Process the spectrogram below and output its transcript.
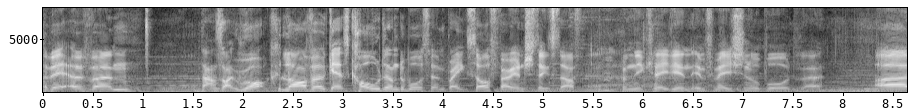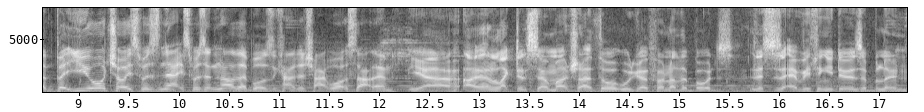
a bit of um, sounds like rock, lava gets cold underwater and breaks off. Very interesting stuff from the Canadian Informational Board there. Uh, but your choice was next was another Boards of Canada track. What's that then? Yeah, I liked it so much I thought we'd go for another boards. This is everything you do as a balloon.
